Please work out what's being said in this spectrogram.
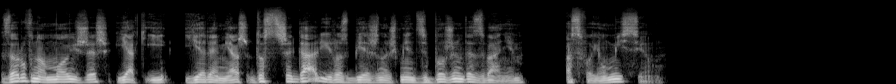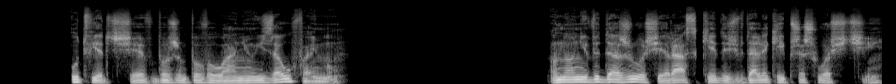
Zarówno Mojżesz, jak i Jeremiasz dostrzegali rozbieżność między Bożym wezwaniem a swoją misją. Utwierdź się w Bożym powołaniu i zaufaj mu. Ono nie wydarzyło się raz kiedyś w dalekiej przeszłości,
